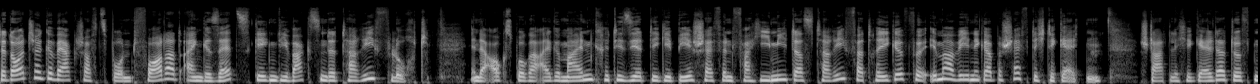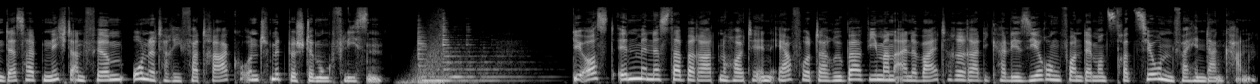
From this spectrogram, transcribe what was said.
Der Deutsche Gewerkschaftsbund fordert ein Gesetz gegen die wachsende Tarifflucht. In der Augsburger Allgemeinen kritisiert DGB-Chefin Fahimi, dass Tarifverträge für immer weniger Beschäftigte gelten. Staatliche Gelder dürften deshalb nicht an Firmen ohne Tarifvertrag und Mitbestimmung fließen. Die Ostinnenminister beraten heute in Erfurt darüber, wie man eine weitere Radikalisierung von Demonstrationen verhindern kann.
